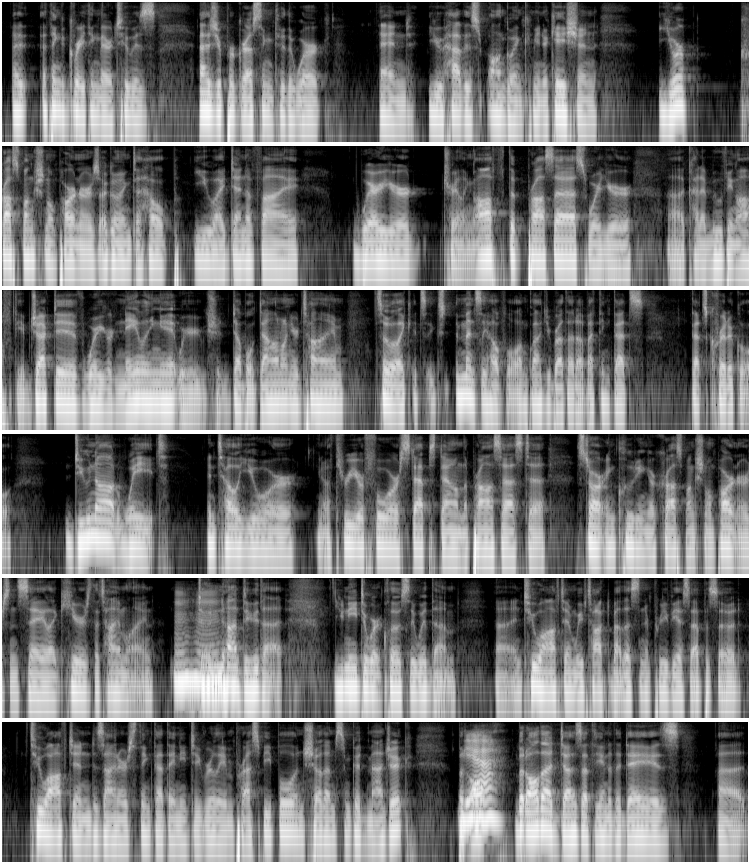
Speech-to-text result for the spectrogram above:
I, I think a great thing there too is as you're progressing through the work, and you have this ongoing communication, your cross functional partners are going to help you identify where you're trailing off the process, where you're uh, kind of moving off the objective, where you're nailing it, where you should double down on your time. So like it's, it's immensely helpful. I'm glad you brought that up. I think that's that's critical. Do not wait until you're you know three or four steps down the process to start including your cross-functional partners and say like here's the timeline mm-hmm. do not do that you need to work closely with them uh, and too often we've talked about this in a previous episode too often designers think that they need to really impress people and show them some good magic but yeah. all, but all that does at the end of the day is uh,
